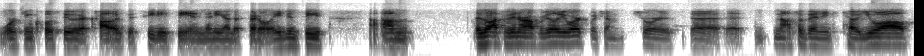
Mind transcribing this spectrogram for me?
working closely with our colleagues at CDC and many other federal agencies. Um, there's lots of interoperability work, which I'm sure is uh, uh, not something I need to tell you all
